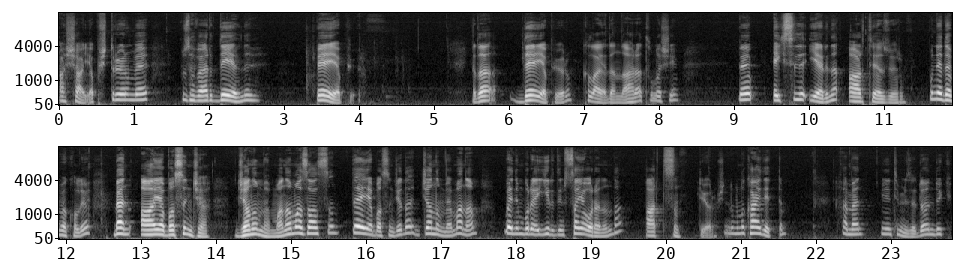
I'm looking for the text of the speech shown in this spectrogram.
Aşağı yapıştırıyorum ve bu sefer değerini B yapıyorum. Ya da D yapıyorum. Klavyeden daha rahat ulaşayım. Ve eksi yerine artı yazıyorum. Bu ne demek oluyor? Ben A'ya basınca canım ve manam azalsın. D'ye basınca da canım ve manam benim buraya girdiğim sayı oranında artsın diyorum. Şimdi bunu kaydettim. Hemen Unity'mize döndük.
